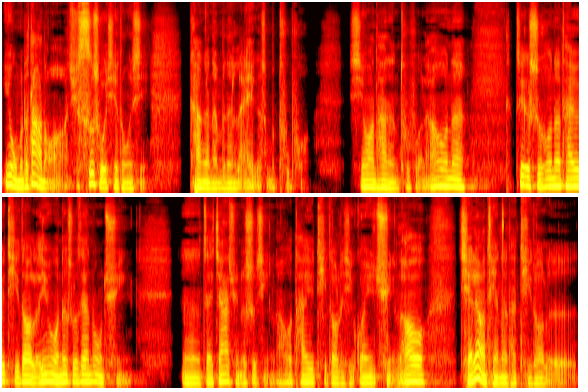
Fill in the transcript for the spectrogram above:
用我们的大脑啊去思索一些东西，看看能不能来一个什么突破。希望他能突破。然后呢，这个时候呢，他又提到了，因为我那时候在弄群，嗯，在加群的事情，然后他又提到了一些关于群。然后前两天呢，他提到了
